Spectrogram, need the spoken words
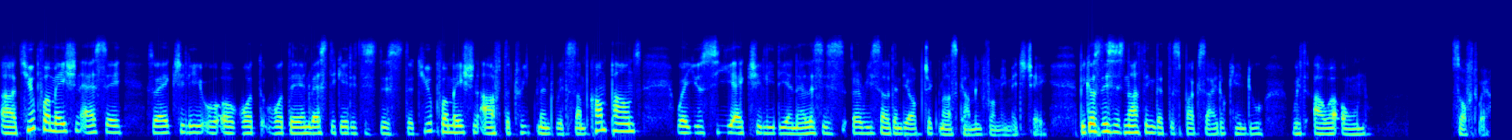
uh, tube formation assay. So actually, uh, what what they investigated is this the tube formation after treatment with some compounds, where you see actually the analysis uh, result and the object mass coming from ImageJ, because this is nothing that the Spark Cyto can do with our own software.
